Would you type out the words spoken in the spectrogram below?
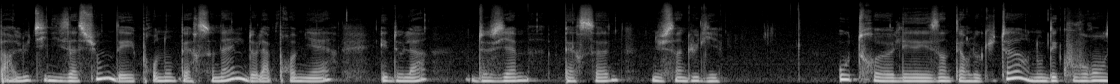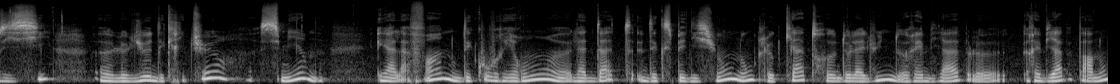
par l'utilisation des pronoms personnels de la première et de la deuxième personne du singulier. Outre les interlocuteurs, nous découvrons ici euh, le lieu d'écriture, Smyrne, et à la fin, nous découvrirons euh, la date d'expédition, donc le 4 de la lune de Rébiab, pardon,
